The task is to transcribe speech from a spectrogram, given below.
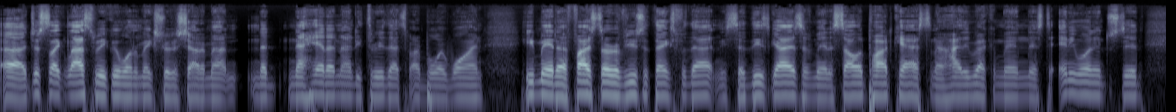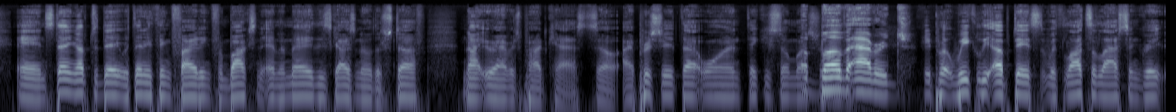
Uh, just like last week, we want to make sure to shout him out. N- Naheda93, that's our boy Juan. He made a five star review, so thanks for that. And he said, These guys have made a solid podcast, and I highly recommend this to anyone interested in staying up to date with anything fighting from boxing to MMA. These guys know their stuff, not your average podcast. So I appreciate that one. Thank you so much. above average. he put weekly updates with lots of laughs and great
